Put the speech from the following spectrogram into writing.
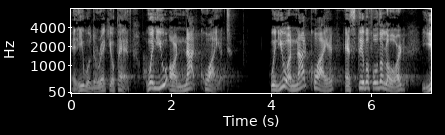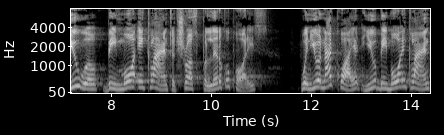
and he will direct your path. When you are not quiet, when you are not quiet and still before the Lord, you will be more inclined to trust political parties. When you're not quiet, you'll be more inclined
